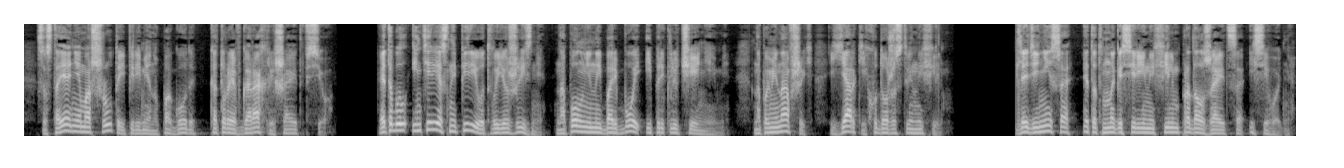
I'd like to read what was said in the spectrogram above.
— состояние маршрута и перемену погоды, которая в горах решает все. Это был интересный период в ее жизни, наполненный борьбой и приключениями, напоминавший яркий художественный фильм. Для Дениса этот многосерийный фильм продолжается и сегодня.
